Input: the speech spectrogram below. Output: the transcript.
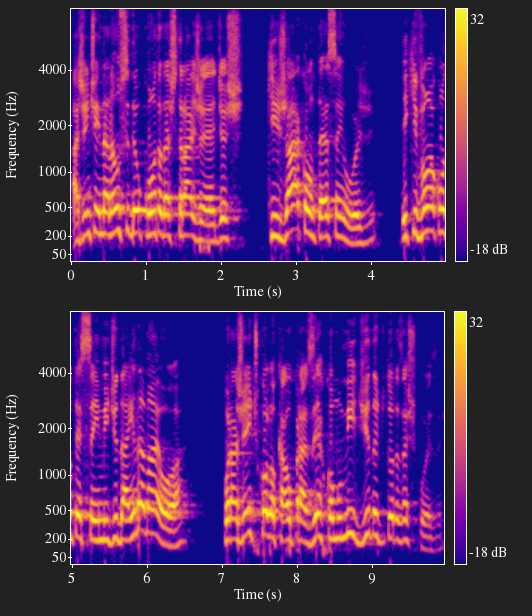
A gente ainda não se deu conta das tragédias que já acontecem hoje e que vão acontecer em medida ainda maior por a gente colocar o prazer como medida de todas as coisas.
